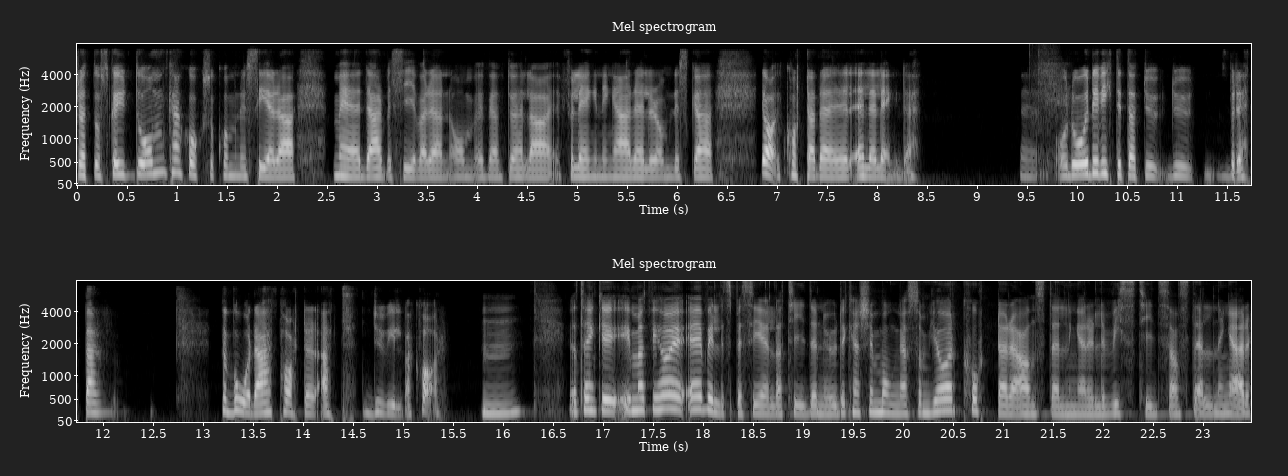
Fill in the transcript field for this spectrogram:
För att då ska ju de kanske också kommunicera med arbetsgivaren om eventuella förlängningar eller om det ska, ja, kortare eller längre. Eh, och då är det viktigt att du, du berättar för båda parter att du vill vara kvar. Mm. Jag tänker, i och med att vi har, är väldigt speciella tider nu, det kanske är många som gör kortare anställningar eller visstidsanställningar.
